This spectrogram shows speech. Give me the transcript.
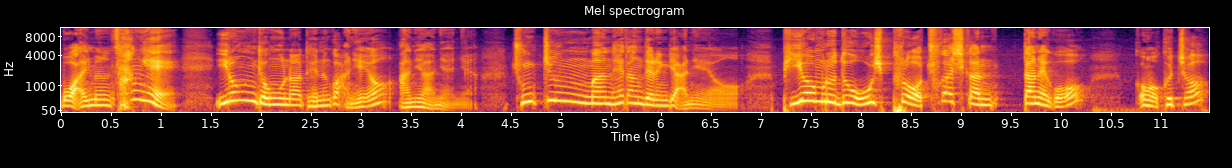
뭐 아니면 상해 이런 경우나 되는 거 아니에요? 아니야, 아니야, 아니야. 중증만 해당되는 게 아니에요. 비염으로도 50% 추가 시간 따내고, 어, 그쵸?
